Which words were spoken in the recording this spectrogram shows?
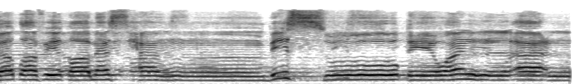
فطفق مسحا بالسوق والأعناق.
